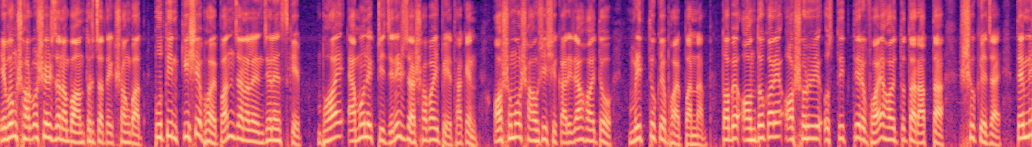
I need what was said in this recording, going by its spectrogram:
এবং সর্বশেষ জানাব আন্তর্জাতিক সংবাদ। পুতিন কিসে ভয় পান জানালেন জেলেন্সকি। ভয় এমন একটি জিনিস যা সবাই পেয়ে থাকেন। অসম সাহসী শিকারীরা হয়তো মৃত্যুকে ভয় পান না। তবে অন্ধকারে অশরীরী অস্তিত্বের ভয়ে হয়তো তার আত্মা শুকিয়ে যায়। তেমনি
